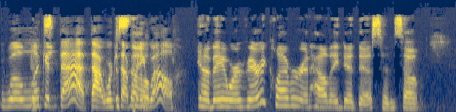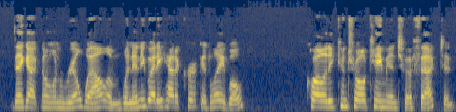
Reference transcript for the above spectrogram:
Well, look it's, at that. That works out pretty well. Yeah, you know, they were very clever at how they did this and so they got going real well and when anybody had a crooked label, quality control came into effect and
